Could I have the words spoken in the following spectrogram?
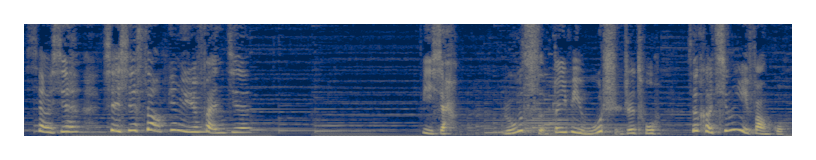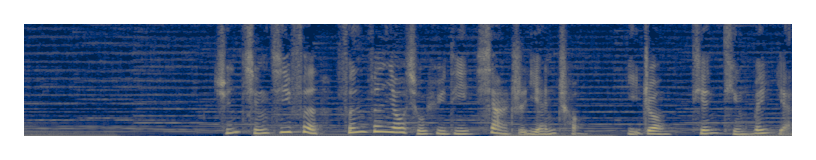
小仙险些丧命于凡间。陛下如此卑鄙无耻之徒，怎可轻易放过？”群情激愤，纷纷要求玉帝下旨严惩，以正天庭威严。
